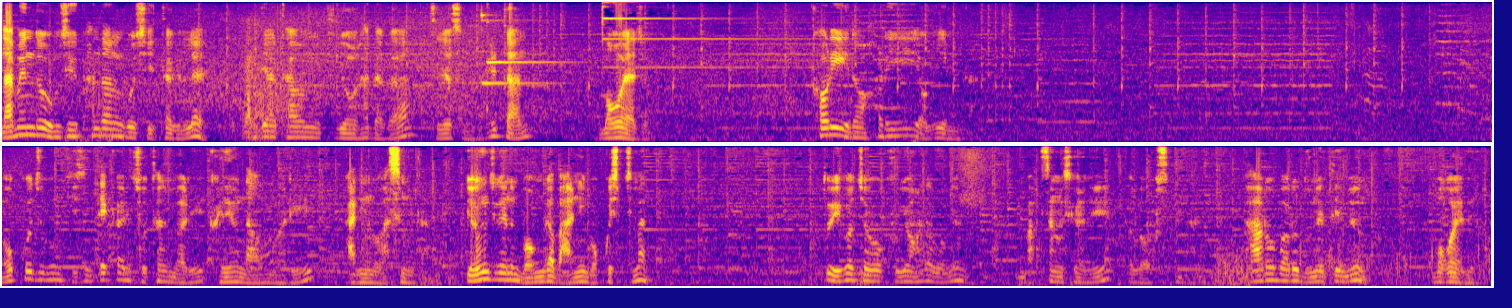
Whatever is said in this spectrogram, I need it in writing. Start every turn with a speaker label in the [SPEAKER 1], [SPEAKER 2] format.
[SPEAKER 1] 남인도 음식 판다는 곳이 있다길래 인디아타운 구경을 하다가 들렸습니다. 일단 먹어야죠. 커리 이런 허리 여기입니다. 먹고 죽은 귀신 때깔이 좋다는 말이 그냥 나온 말이 아닌 것 같습니다. 여행 중에는 뭔가 많이 먹고 싶지만 또 이것저것 구경하다 보면 막상 시간이 별로 없습니다. 바로바로 바로 눈에 띄면 먹어야 돼요.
